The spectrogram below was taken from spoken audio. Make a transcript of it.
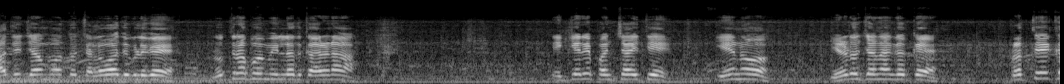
ಆದಿಜಾಮ ಮತ್ತು ಚಲವಾದಿಗಳಿಗೆ ರುದ್ರಭೂಮಿ ಇಲ್ಲದ ಕಾರಣ ಹೆಗ್ಗೆರೆ ಪಂಚಾಯಿತಿ ಏನು ಎರಡು ಜನಾಂಗಕ್ಕೆ ಪ್ರತ್ಯೇಕ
